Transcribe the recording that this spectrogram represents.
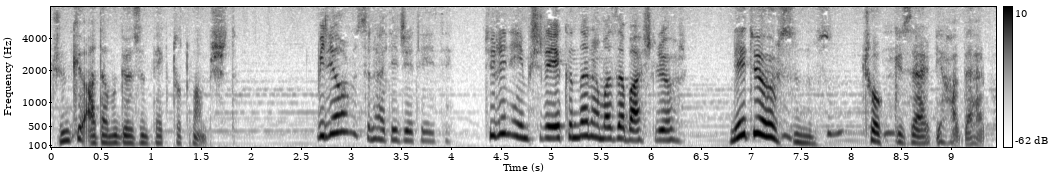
Çünkü adamı gözüm pek tutmamıştı. Biliyor musun Hatice teyze? Tülin hemşire yakında namaza başlıyor. Ne diyorsunuz? Çok güzel bir haber bu.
